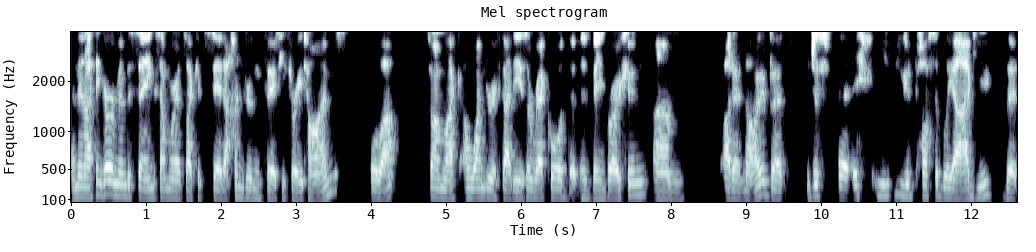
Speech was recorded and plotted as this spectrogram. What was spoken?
And then I think I remember seeing somewhere it's like it's said 133 times all up. So I'm like, I wonder if that is a record that has been broken. Um, I don't know, but it just uh, you, you could possibly argue that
